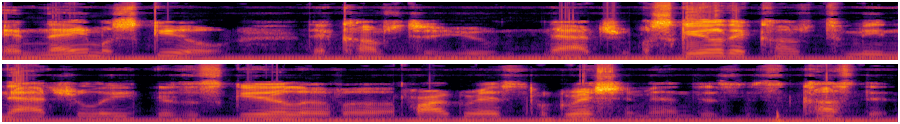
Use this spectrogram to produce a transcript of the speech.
And name a skill that comes to you naturally. A skill that comes to me naturally is a skill of uh, progress, progression, man. This is constant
